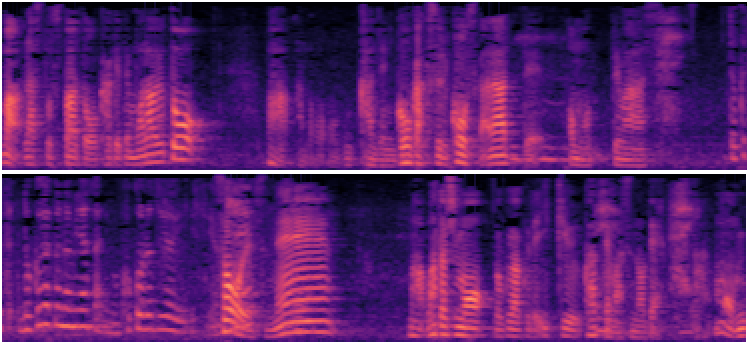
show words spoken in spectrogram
まあ、ラストスパートをかけてもらうと、まあ、あの、完全に合格するコースかなって思ってます。独独学の皆さんにも心強いですよね。そうですね。まあ、私も独学で1級受かってますので、ええはもう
